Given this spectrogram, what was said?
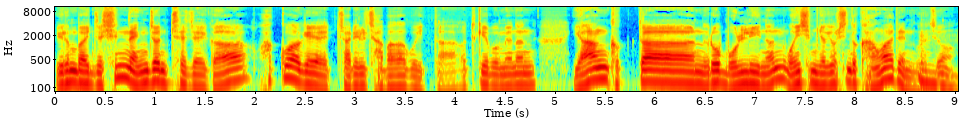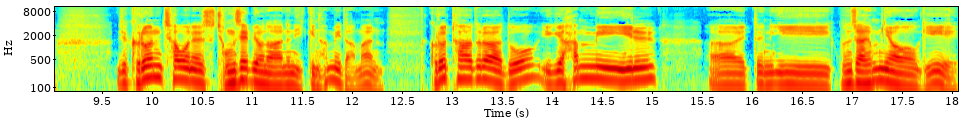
이른바 이제 신냉전 체제가 확고하게 자리를 잡아가고 있다. 어떻게 보면은 양극단으로 몰리는 원심력이 훨씬 더 강화된 거죠. 음. 이제 그런 차원에서 정세 변화는 있긴 합니다만 그렇다 하더라도 이게 한미일 어, 어떤 이 군사 협력이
